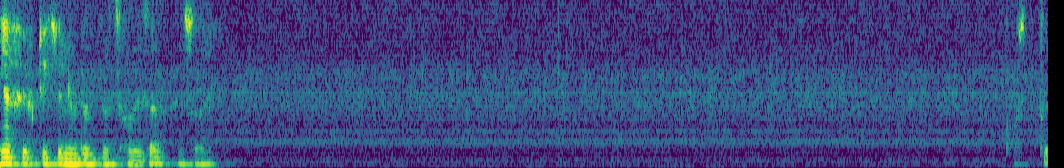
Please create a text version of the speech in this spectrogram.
यहाँ फिफ्टी किलोमिटर त छँदैछ सरी कस्तो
